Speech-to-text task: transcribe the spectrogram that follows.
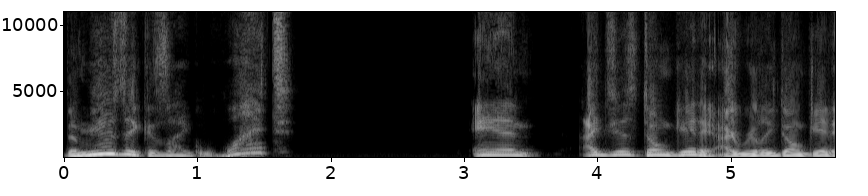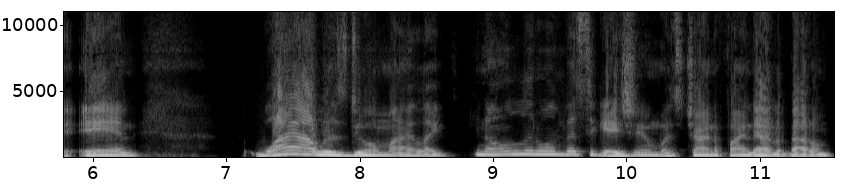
The music is like, what? And I just don't get it. I really don't get it. And why I was doing my, like, you know, little investigation was trying to find out about them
